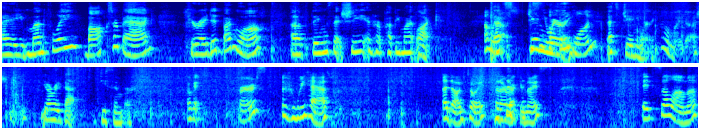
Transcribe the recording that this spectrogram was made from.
a monthly box or bag curated by moi of things that she and her puppy might like. Oh my That's gosh. This is the January. one? That's January. Oh my gosh. Mom. You already got December. Okay. First, we have a dog toy that I recognize. it's a llama.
